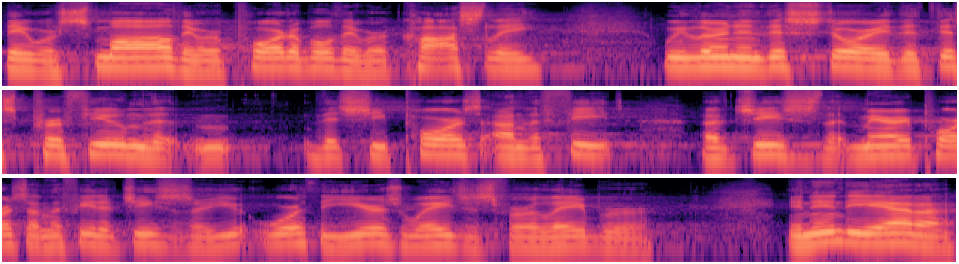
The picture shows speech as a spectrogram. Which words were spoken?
They were small, they were portable, they were costly. We learn in this story that this perfume that, that she pours on the feet of Jesus, that Mary pours on the feet of Jesus, are worth a year's wages for a laborer. In Indiana,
